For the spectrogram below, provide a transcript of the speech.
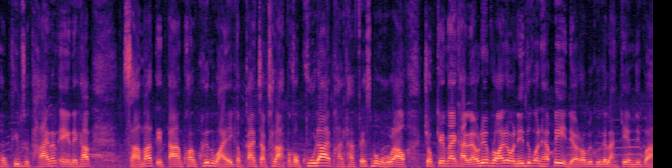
16 ทีมสุดท้ายนั่นเองนะครับ สามารถติดตามความเคลื่อนไหวกับการจับฉลากประกบคู่ได้ผ่านทาง Facebook ของพวกเรา จบเกมการแข่งขันแล้วเรียบร้อยในวันนี้ทุกคนแฮปปี้เดี๋ยวเราไปคุยกันหลังเกมดีกว่า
